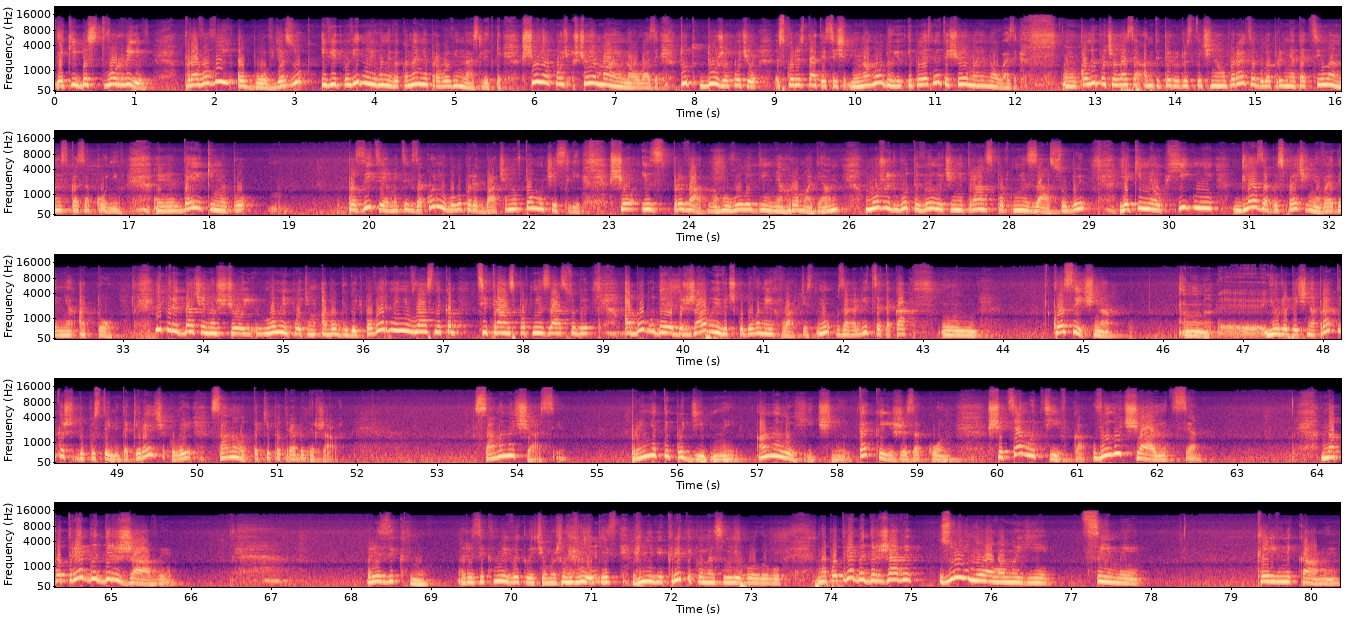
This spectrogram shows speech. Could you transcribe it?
який би створив правовий обов'язок і відповідно його невиконання правові наслідки. Що я хочу, що я маю на увазі? Тут дуже хочу скористатися нагодою і пояснити, що я маю на увазі. Коли почалася антитерористична операція, була прийнята ціла низка законів. Е, Деякими по Позиціями цих законів було передбачено в тому числі, що із приватного володіння громадян можуть бути вилучені транспортні засоби, які необхідні для забезпечення ведення АТО. І передбачено, що вони потім або будуть повернені власникам ці транспортні засоби, або буде державою відшкодована їх вартість. Ну, взагалі, це така м, класична юридична практика, що допустимі такі речі, коли саме от такі потреби держави. Саме на часі прийняти подібний, аналогічний, такий же закон, що ця готівка вилучається на потреби держави. Ризикну. Ризикну і викличу, можливо, якийсь гнів і критику на свою голову. На потреби держави зруйнованої цими керівниками.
